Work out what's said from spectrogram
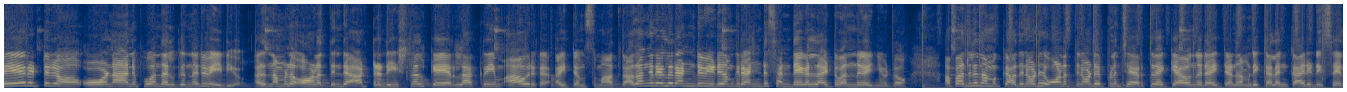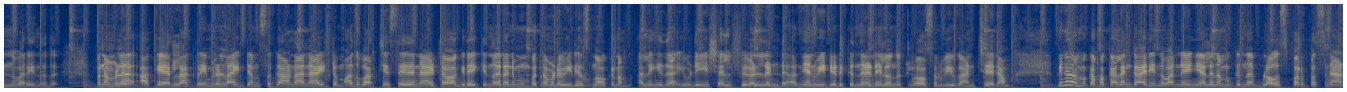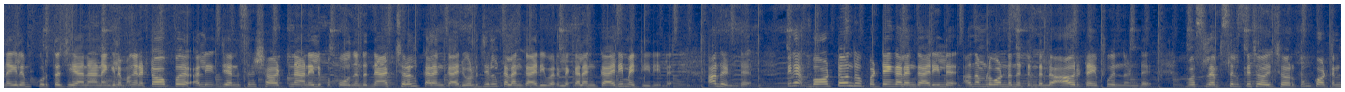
വേറിട്ടൊരു ഓണാനുഭവം നൽകുന്ന ഒരു വീഡിയോ. അത് നമ്മൾ ഓണത്തിന്റെ ആ ട്രഡീഷണൽ കേരള ക്രീം ആ ഒരു ഐറ്റംസ് മാത്രം. അതങ്ങനെയുള്ള രണ്ട് വീഡിയോ നമുക്ക് രണ്ട് സൺഡേകളിലായിട്ട് വന്നു കഴിഞ്ഞു കേട്ടോ അപ്പോൾ അതിൽ നമുക്ക് അതിനോട് ഓണത്തിനോട് എപ്പോഴും ചേർത്ത് വെക്കാവുന്ന ഒരു ഐറ്റമാണ് നമ്മുടെ ഈ കലങ്കാരി ഡിസൈൻ എന്ന് പറയുന്നത്. അപ്പോൾ നമ്മൾ ആ കേരള ക്രീമിലുള്ള ഐറ്റംസ് കാണാനായിട്ടും അത് പർച്ചേസ് ചെയ്യാനായിട്ടും ആഗ്രഹിക്കുന്നവരാണ് മുമ്പ് നമ്മുടെ വീഡിയോസ് നോക്കണം. അല്ലെങ്കിൽ ഇത് ഇവിടെ ഈ ഷെൽഫുകളിലുണ്ട് അത് ഞാൻ വീഡിയോ എടുക്കുന്നതിനിടയിൽ ഒന്ന് ക്ലോസർ വ്യൂ കാണിച്ചു തരാം. പിന്നെ നമുക്കപ്പോൾ കലങ്കാരി എന്ന് പറഞ്ഞു കഴിഞ്ഞാൽ നമുക്കിന്ന് ബ്ലൗസ് പർപ്പസിനാണെങ്കിലും കുർത്ത ചെയ്യാനാണെങ്കിലും അങ്ങനെ ടോപ്പ് അല്ലെങ്കിൽ ജെൻസിന് ഷർട്ടിനാണെങ്കിലും ഇപ്പോൾ പോകുന്നുണ്ട്. നാച്ചുറൽ കലങ്കാരി ഒറിജിനൽ കലങ്കാരി പറയില്ല? കലങ്കാരി മെറ്റീരിയൽ അതുണ്ട്. പിന്നെ ബോട്ടവും ദുപ്പട്ടയും കലങ്കാരിയിൽ അത് നമ്മൾ കൊണ്ടുവന്നിട്ടുണ്ടല്ലോ. ആ ഒരു ടൈപ്പ് ഇന്നുണ്ട്. അപ്പോൾ സ്ലബ് സിൽക്ക് ചോദിച്ചവർക്കും കോട്ടൺ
